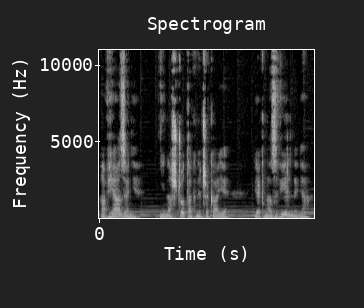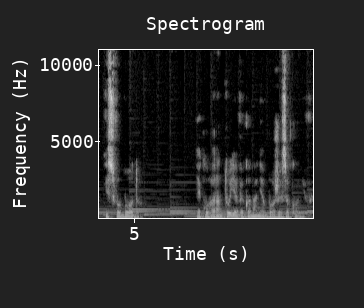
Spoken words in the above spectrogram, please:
А в'язень ні на що так не чекає, як на звільнення і свободу, яку гарантує виконання Божих законів.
